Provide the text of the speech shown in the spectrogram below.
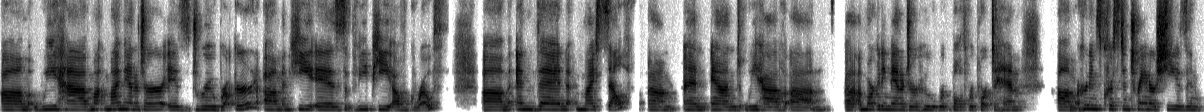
Um, we have my, my, manager is Drew Brucker, um, and he is VP of Growth. Um, and then myself, um, and and we have um, a marketing manager who re- both report to him. Um, her name's Kristen Trainer. She is in,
